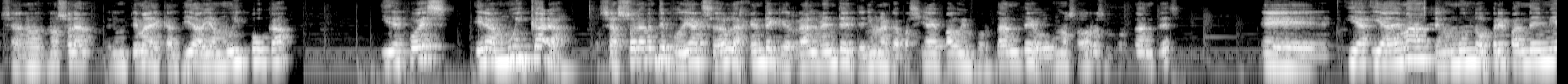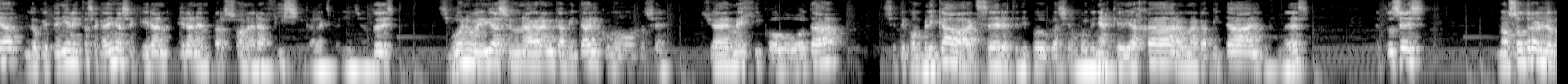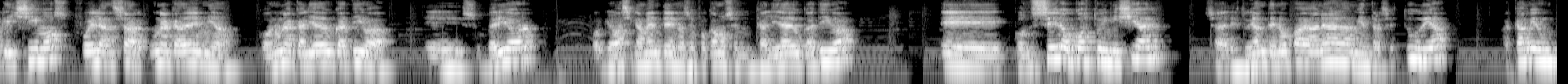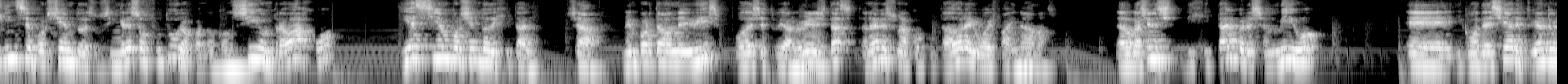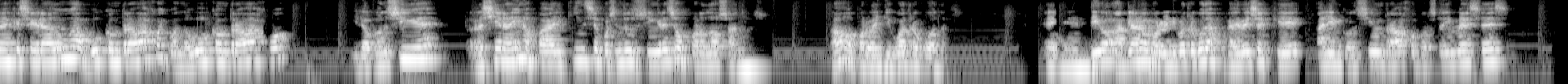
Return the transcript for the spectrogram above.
o sea, no, no solo era un tema de cantidad, había muy poca, y después era muy cara. O sea, solamente podía acceder la gente que realmente tenía una capacidad de pago importante o unos ahorros importantes. Eh, y, además, en un mundo pre-pandemia, lo que tenían estas academias es que eran, eran en persona, era física la experiencia. Entonces, si vos no vivías en una gran capital como, no sé, Ciudad de México o Bogotá, se te complicaba acceder a este tipo de educación, porque tenías que viajar a una capital, ¿entendés? Entonces, nosotros lo que hicimos fue lanzar una academia con una calidad educativa eh, superior, porque básicamente nos enfocamos en calidad educativa, eh, con cero costo inicial, o sea, el estudiante no paga nada mientras estudia, a cambio de un 15% de sus ingresos futuros cuando consigue un trabajo, y es 100% digital. O sea, no importa dónde vivís, podés estudiar. Lo que necesitas tener es una computadora y wifi, nada más. La educación es digital, pero es en vivo. Eh, y como te decía, el estudiante una vez que se gradúa busca un trabajo y cuando busca un trabajo y lo consigue, recién ahí nos paga el 15% de sus ingresos por dos años. O por 24 cuotas. Eh, digo, aclaro por 24 cuotas porque hay veces que alguien consigue un trabajo por seis meses,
